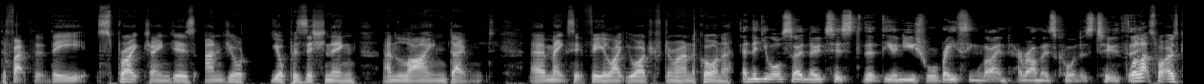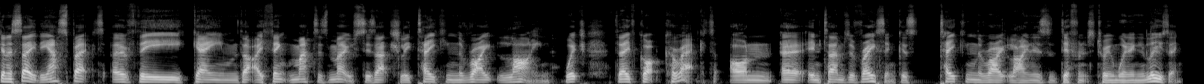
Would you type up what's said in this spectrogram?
the fact that the sprite changes and your your positioning and line don't uh, makes it feel like you are drifting around the corner. and then you also noticed that the unusual racing line around those corners too that Well, that's what I was going to say. The aspect of the game that I think matters most is actually taking the right line, which they've got correct on uh, in terms of racing, because taking the right line is the difference between winning and losing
